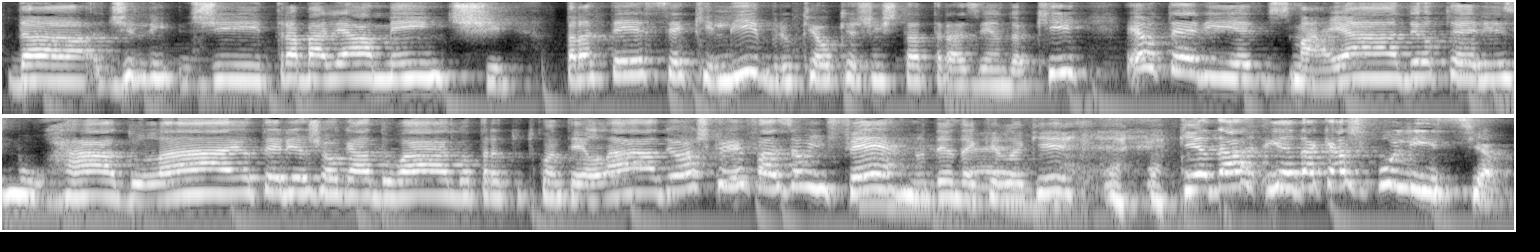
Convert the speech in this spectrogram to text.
da, de, de trabalhar a mente para ter esse equilíbrio, que é o que a gente está trazendo aqui, eu teria desmaiado, eu teria esmurrado lá, eu teria jogado água para tudo quanto é lado. Eu acho que eu ia fazer um inferno dentro daquilo aqui, que ia dar, ia dar casa de polícia.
